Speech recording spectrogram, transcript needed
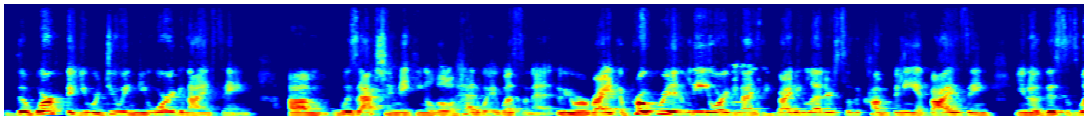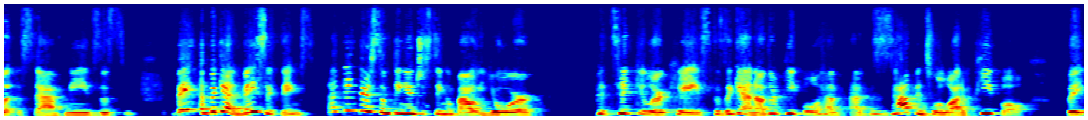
the work that you were doing, the organizing, um, was actually making a little headway, wasn't it? You were right appropriately organizing, writing letters to the company, advising, you know, this is what the staff needs. This, again, basic things. I think there's something interesting about your particular case, because again, other people have, uh, this has happened to a lot of people, but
